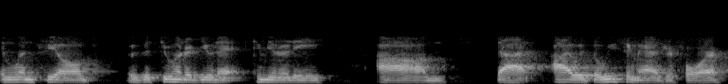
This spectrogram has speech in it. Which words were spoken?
in Lynnfield. It was a 200 unit community um, that I was the leasing manager for.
